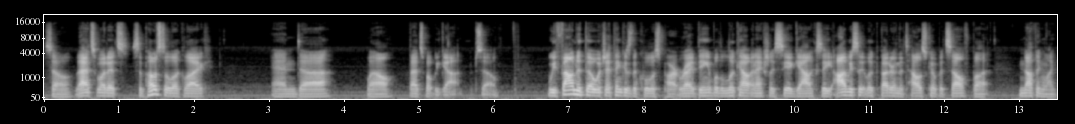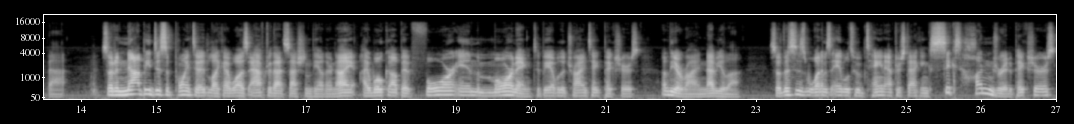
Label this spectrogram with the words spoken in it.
So that's what it's supposed to look like. And, uh, well, that's what we got. So we found it, though, which I think is the coolest part, right? Being able to look out and actually see a galaxy. Obviously, it looked better in the telescope itself, but nothing like that. So to not be disappointed like I was after that session the other night, I woke up at 4 in the morning to be able to try and take pictures of the Orion Nebula. So this is what I was able to obtain after stacking 600 pictures,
